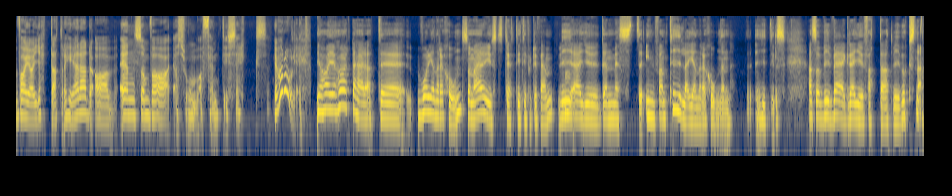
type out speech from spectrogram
var jag jätteattraherad av en som var, jag tror hon var 56. Det var roligt. Jag har ju hört det här att eh, vår generation, som är just 30 till 45, vi Mm. är ju den mest infantila generationen hittills. Alltså vi vägrar ju fatta att vi är vuxna.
